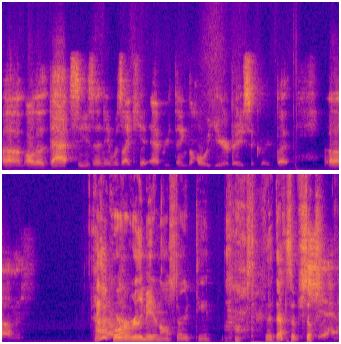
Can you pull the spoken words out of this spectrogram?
Um, although that season it was like hit everything the whole year basically. But um, Kyle don't know. really made an All Star team. That, that's so. so yeah,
